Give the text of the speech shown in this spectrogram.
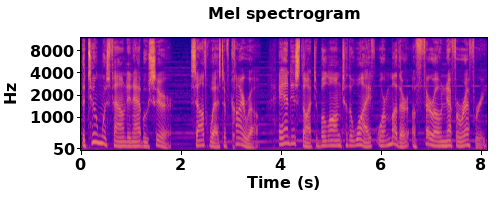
The tomb was found in Abu Sir, southwest of Cairo, and is thought to belong to the wife or mother of Pharaoh Neferefre,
